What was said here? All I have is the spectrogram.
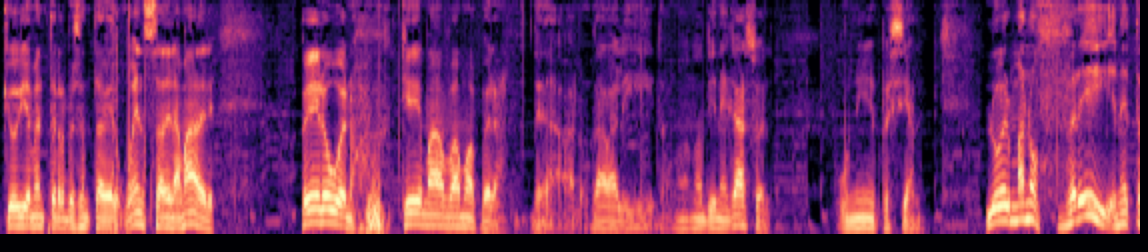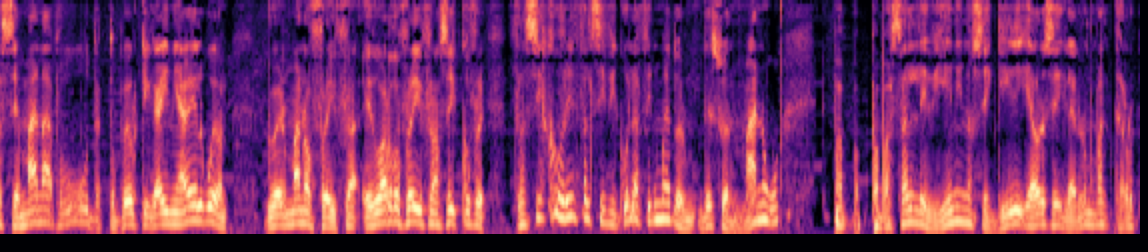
que obviamente representa vergüenza de la madre. Pero bueno, ¿qué más vamos a esperar? De Dávalo, Dávalito, no, tiene caso él. Un niño especial. Los hermanos Frey en esta semana, puta, esto peor que Caín y Abel, weón. Los hermanos Frey, Eduardo Frey y Francisco Frey. Francisco Frey falsificó la firma de, su hermano, weón, para pasarle bien y no sé qué, y ahora se declaró un bancarrota.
